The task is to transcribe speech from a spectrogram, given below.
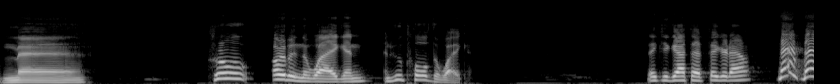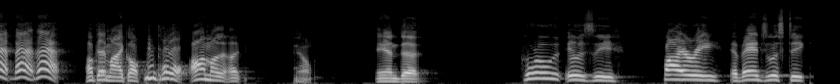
man. Who opened the wagon and who pulled the wagon? Think you got that figured out? Man, man, man, man. Okay, Michael, you pull. I'm a, uh, you know, And uh, who is the fiery evangelistic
